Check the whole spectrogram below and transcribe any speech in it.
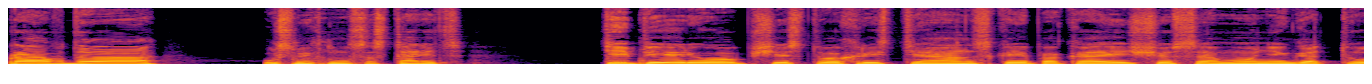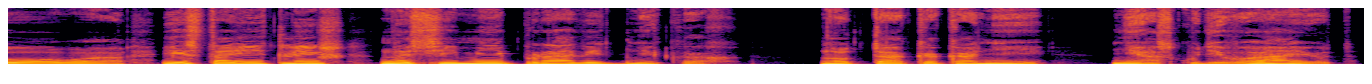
Правда, — усмехнулся старец, — теперь общество христианское пока еще само не готово и стоит лишь на семи праведниках. Но так как они не оскудевают,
